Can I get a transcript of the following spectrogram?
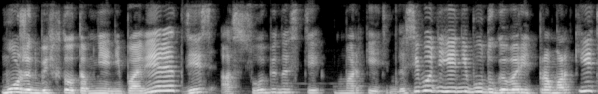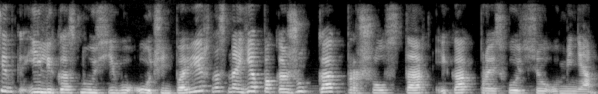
Может быть, кто-то мне не поверит. Здесь особенности маркетинга. Сегодня я не буду говорить про маркетинг или коснусь его очень поверхностно. Я покажу, как прошел старт и как происходит все у меня.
